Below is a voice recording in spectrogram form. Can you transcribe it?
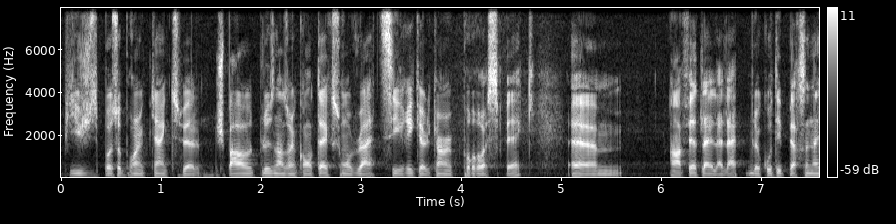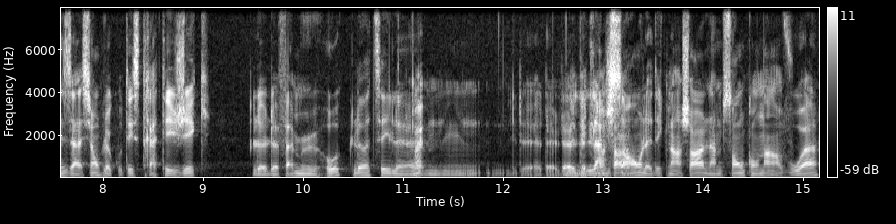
puis je dis pas ça pour un client actuel, je parle plus dans un contexte où on veut attirer quelqu'un, un prospect. Euh, en fait, le côté personnalisation, le côté stratégique, le, fameux hook, là, le, le, le, déclencheur, le déclencheur, l'hameçon qu'on envoie,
